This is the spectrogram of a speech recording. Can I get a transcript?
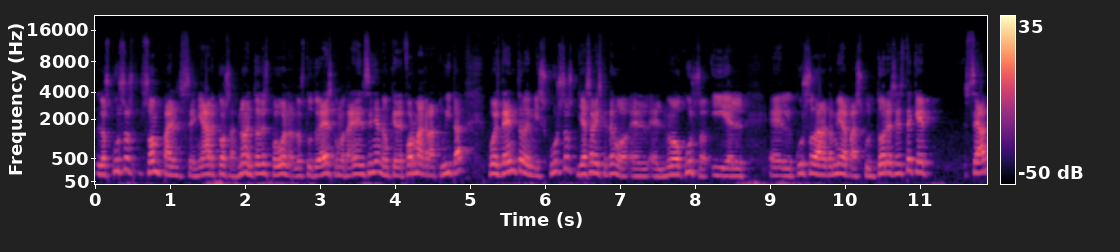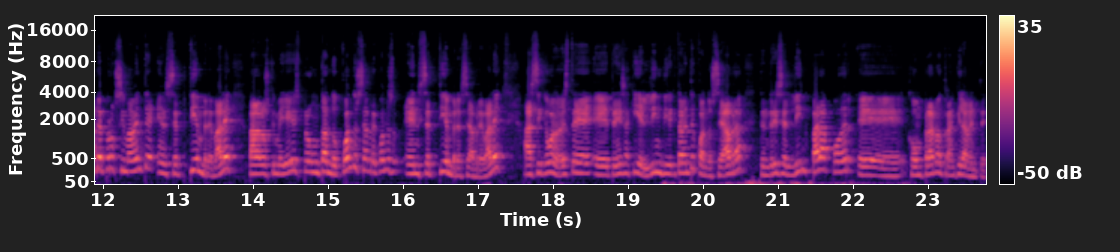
los cursos son para enseñar cosas, ¿no? Entonces, pues bueno, los tutoriales como también enseñan, aunque de forma gratuita, pues dentro de mis cursos, ya sabéis que tengo el, nuevo curso y el, el curso de anatomía para escultores este que se abre próximamente en septiembre, ¿vale? Para los que me lleguéis preguntando cuándo se abre, cuándo en septiembre se abre, ¿vale? Así que bueno, este eh, tenéis aquí el link directamente, cuando se abra tendréis el link para poder eh, comprarlo tranquilamente.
